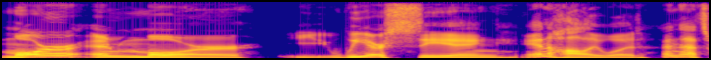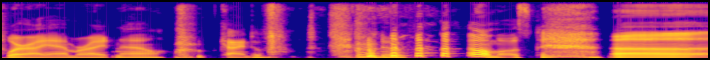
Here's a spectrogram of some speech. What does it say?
more and more we are seeing in Hollywood, and that's where I am right now, kind of. Kind of. Almost. Uh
